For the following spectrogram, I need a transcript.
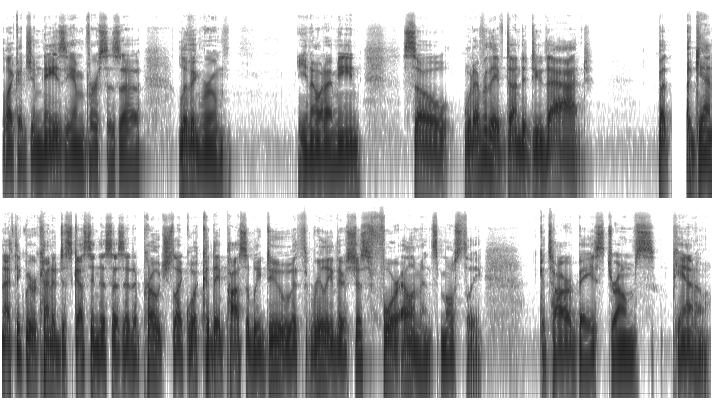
like a gymnasium versus a living room. You know what I mean? So, whatever they've done to do that, but again, I think we were kind of discussing this as it approached like, what could they possibly do with really, there's just four elements mostly guitar, bass, drums, piano,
